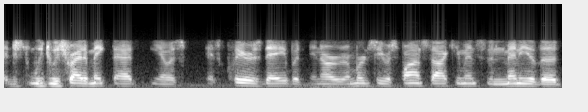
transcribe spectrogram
I just we, we try to make that you know as as clear as day. But in our emergency response documents and in many of the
